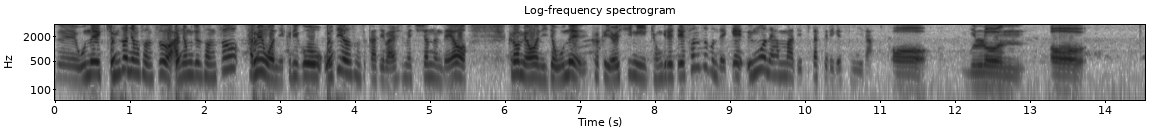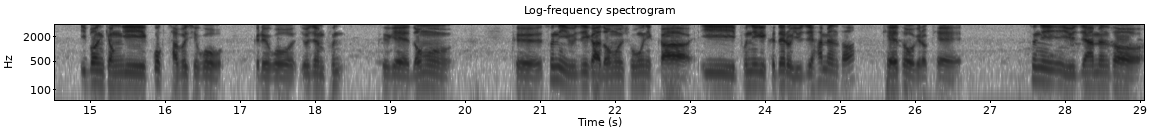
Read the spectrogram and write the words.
네, 오늘 김선영 선수, 안영준 선수, 자밀원희, 그리고 오지현 선수까지 말씀해 주셨는데요. 그러면 이제 오늘 그렇게 열심히 경기를 뛸 선수분들께 응원의 한마디 부탁드리겠습니다. 어 물론 어 이번 경기 꼭 잡으시고 그리고 요즘 분 그게 너무 그 순위 유지가 너무 좋으니까 이 분위기 그대로 유지하면서 계속 이렇게 순위 유지하면서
